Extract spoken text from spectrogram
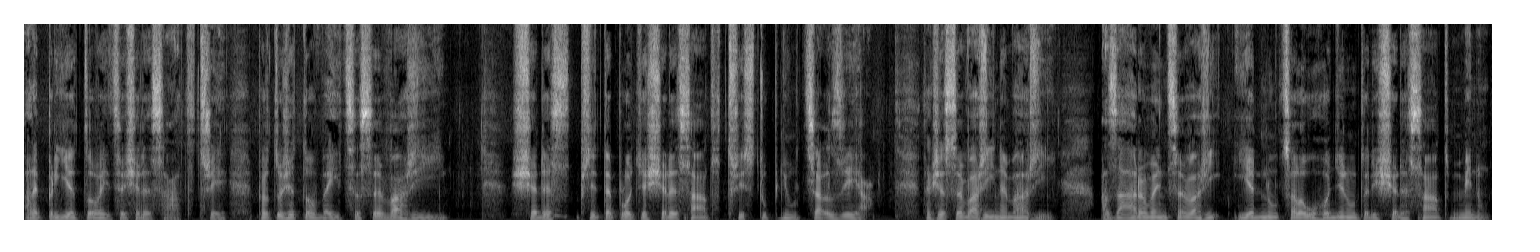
ale prý je to vejce 63, protože to vejce se vaří šedes, při teplotě 63 stupňů Celzia. Takže se vaří, nevaří. A zároveň se vaří jednu celou hodinu, tedy 60 minut.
